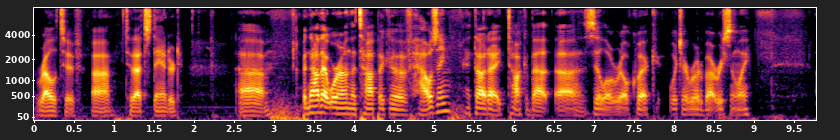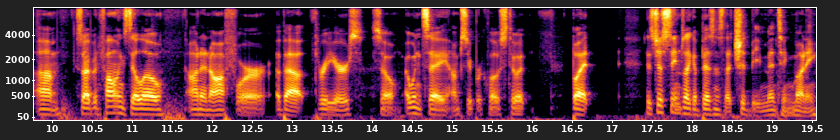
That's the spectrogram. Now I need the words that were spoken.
relative uh, to that standard. Um, but now that we're on the topic of housing, I thought I'd talk about uh, Zillow real quick, which I wrote about recently. Um, so I've been following Zillow on and off for about three years. So I wouldn't say I'm super close to it, but it just seems like a business that should be minting money,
